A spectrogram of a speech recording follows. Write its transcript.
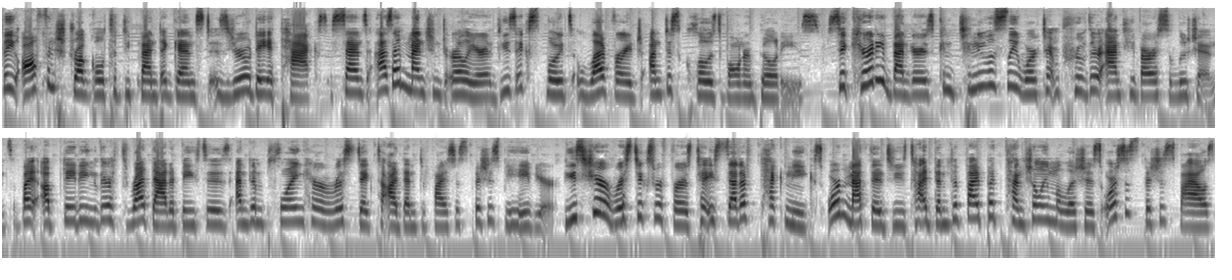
they often struggle to defend against zero-day attacks since, as I mentioned earlier, these exploits leverage undisclosed vulnerabilities. Security vendors continuously work to improve their antivirus solutions by updating their threat databases and employing heuristics to identify suspicious behavior. These heuristics refers to a set of techniques or methods used to identify potentially malicious or suspicious files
